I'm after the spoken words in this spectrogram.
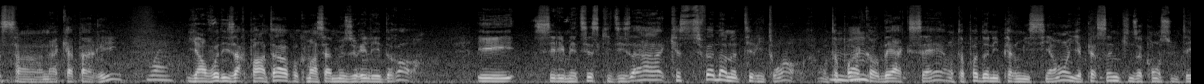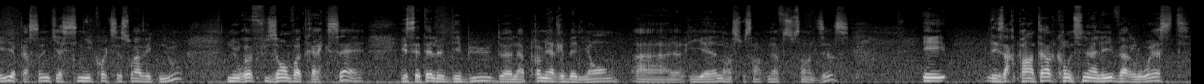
s'en accaparer, Ouais. il envoie des arpenteurs pour commencer à mesurer les draps. Et c'est les métis qui disent Ah, qu'est-ce que tu fais dans notre territoire? On t'a pas accordé accès, on t'a pas donné permission, il y a personne qui nous a consultés, il y a personne qui a signé quoi que ce soit avec nous. Nous refusons votre accès. Et c'était le début de la première rébellion à Riel en 69-70. Et les arpenteurs continuent à aller vers l'ouest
